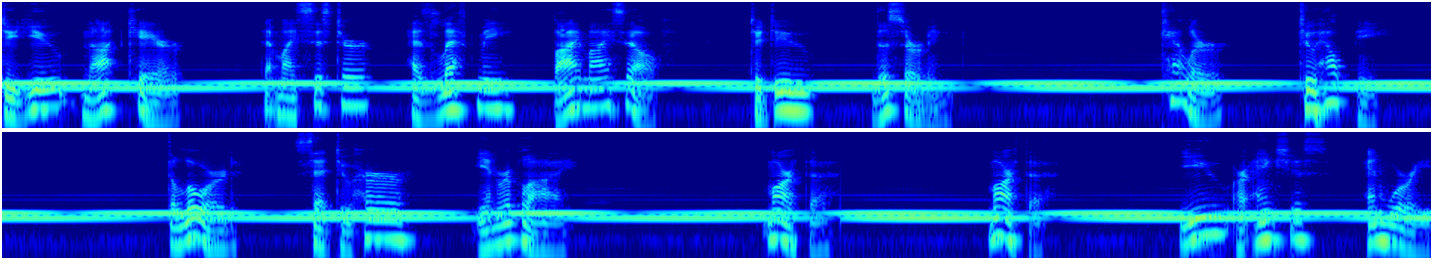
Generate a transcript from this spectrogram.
do you not care that my sister has left me by myself to do the serving? Tell her to help me. The Lord said to her in reply, Martha, Martha, you are anxious and worried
